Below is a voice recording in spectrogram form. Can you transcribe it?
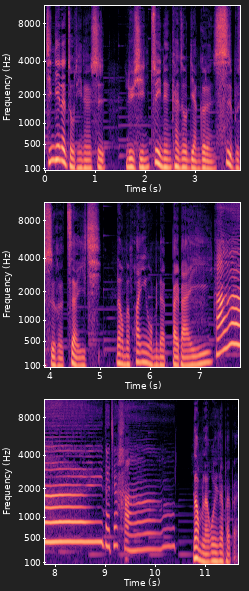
今天的主题呢是旅行最能看出两个人适不适合在一起。那我们欢迎我们的白白。嗨，大家好。那我们来问一下白白，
